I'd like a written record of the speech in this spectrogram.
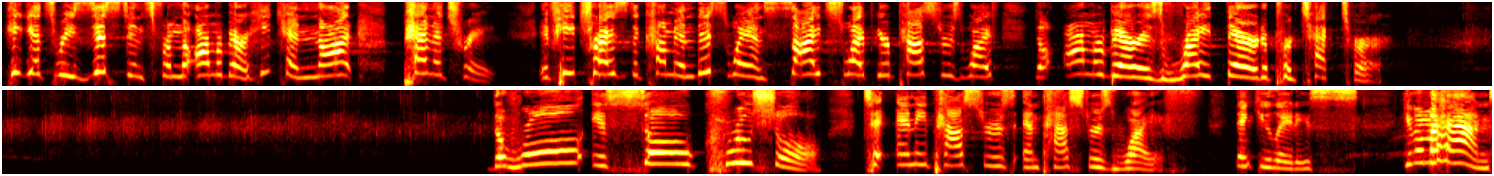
he gets resistance from the armor bearer. He cannot penetrate. If he tries to come in this way and sideswipe your pastor's wife, the armor bearer is right there to protect her. The role is so crucial to any pastor's and pastor's wife. Thank you, ladies. Give them a hand.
